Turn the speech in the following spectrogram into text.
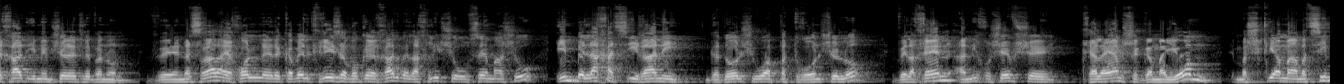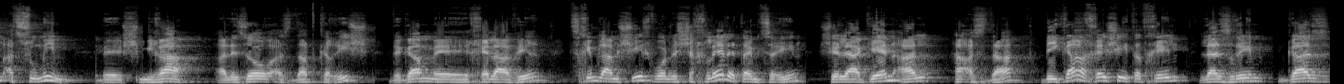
אחד עם ממשלת לבנון. ונסראללה יכול לקבל קריזה בוקר אחד ולהחליט שהוא עושה משהו, אם בלחץ איראני גדול שהוא הפטרון שלו, ולכן אני חושב שחיל הים שגם היום משקיע מאמצים עצומים בשמירה על אזור אסדת כריש וגם אה, חיל האוויר צריכים להמשיך ולשכלל את האמצעים של להגן על האסדה, בעיקר אחרי שהיא תתחיל להזרים גז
